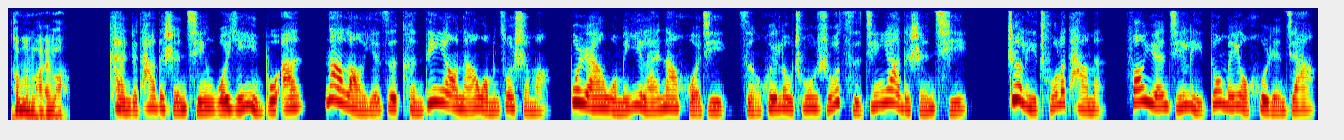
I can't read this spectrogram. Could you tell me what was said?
他们来了。”看着他的神情，我隐隐不安。那老爷子肯定要拿我们做什么？不然我们一来，那伙计怎会露出如此惊讶的神情？这里除了他们，方圆几里都没有户人家。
